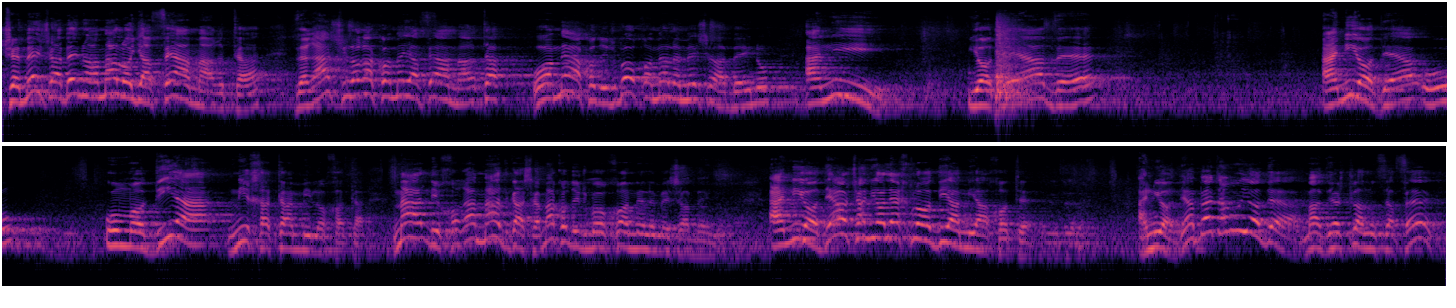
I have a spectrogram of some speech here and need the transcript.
שמשה רבנו אמר לו יפה אמרת ורש"י לא רק אומר יפה אמרת הוא אומר הקדוש ברוך הוא אומר למשה רבנו אני יודע ו... אני יודע הוא הוא מודיע מי חטא מי לא חטא. מה לכאורה, מה הדגשה? מה הקדוש ברוך הוא אומר למשה רבנו? אני יודע או שאני הולך להודיע מי החוטא? אני יודע? בטח הוא יודע. מה, יש לנו ספק?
